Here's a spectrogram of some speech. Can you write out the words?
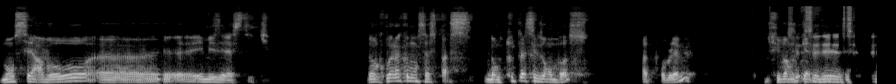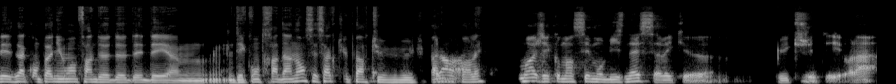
mon cerveau euh, et mes élastiques. Donc voilà comment ça se passe. Donc toute la saison on bosse, pas de problème. C'est des, accompagnements, enfin de, des, euh, des, contrats d'un an, c'est ça que tu pars, tu, tu parler? Moi, j'ai commencé mon business avec lui que j'étais, voilà,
